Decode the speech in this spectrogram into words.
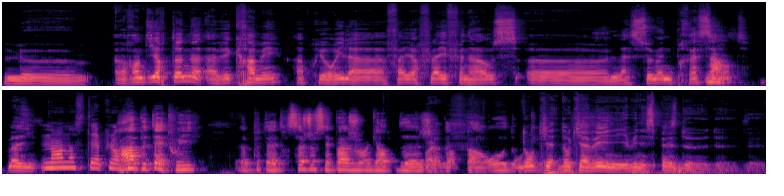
le Randy Orton avait cramé a priori la Firefly Funhouse euh, la semaine précédente vas-y Non, non, c'était a plus longtemps. Ah, peut-être, oui. Euh, peut-être. Ça, je sais pas, je regarde, euh, je Voilà. regarde pas Raw, donc. donc il y a- donc il y avait il y avait une espèce de de, de,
